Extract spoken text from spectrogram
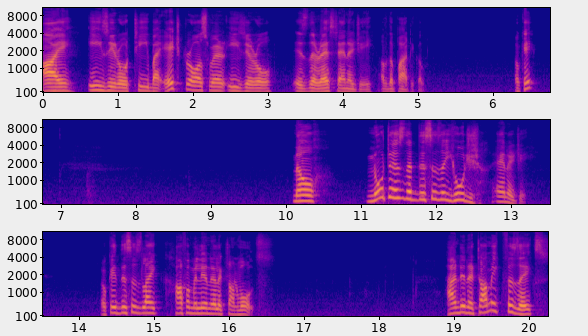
i E 0 t by h cross where E 0 is the rest energy of the particle. Okay. Now, notice that this is a huge energy, okay. this is like half a million electron volts and in atomic physics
